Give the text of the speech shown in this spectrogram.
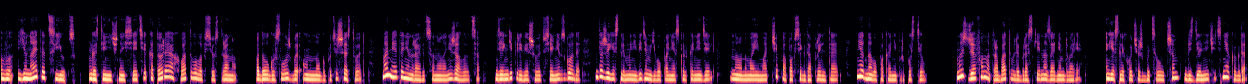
в United Suits, гостиничной сети, которая охватывала всю страну. По долгу службы он много путешествует. Маме это не нравится, но она не жалуется. Деньги перевешивают все невзгоды, даже если мы не видим его по несколько недель. Но на мои матчи папа всегда прилетает. Ни одного пока не пропустил. Мы с Джеффом отрабатывали броски на заднем дворе. «Если хочешь быть лучшим, бездельничать некогда»,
